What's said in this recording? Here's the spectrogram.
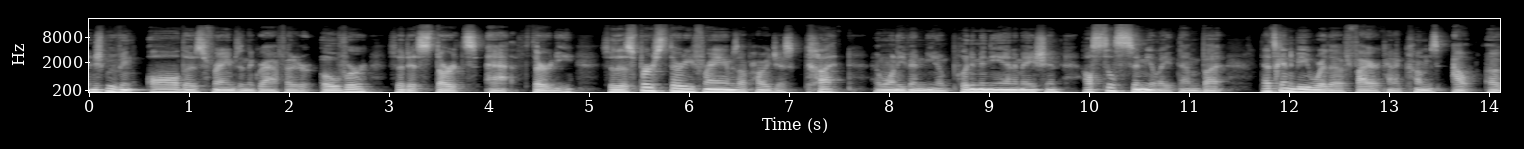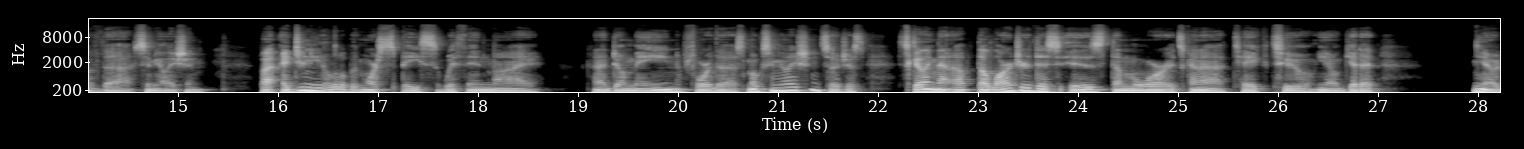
and just moving all those frames in the graph editor over so that it starts at 30. So those first 30 frames, I'll probably just cut. I won't even, you know, put them in the animation. I'll still simulate them, but that's going to be where the fire kind of comes out of the simulation. But I do need a little bit more space within my kind of domain for the smoke simulation. So just scaling that up. The larger this is, the more it's going to take to, you know, get it, you know,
